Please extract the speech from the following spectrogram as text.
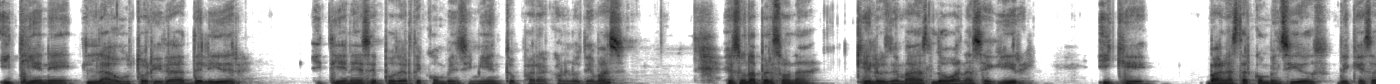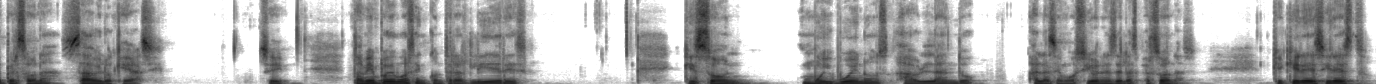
y tiene la autoridad de líder y tiene ese poder de convencimiento para con los demás, es una persona que los demás lo van a seguir y que van a estar convencidos de que esa persona sabe lo que hace. Sí. También podemos encontrar líderes que son muy buenos hablando a las emociones de las personas. ¿Qué quiere decir esto?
